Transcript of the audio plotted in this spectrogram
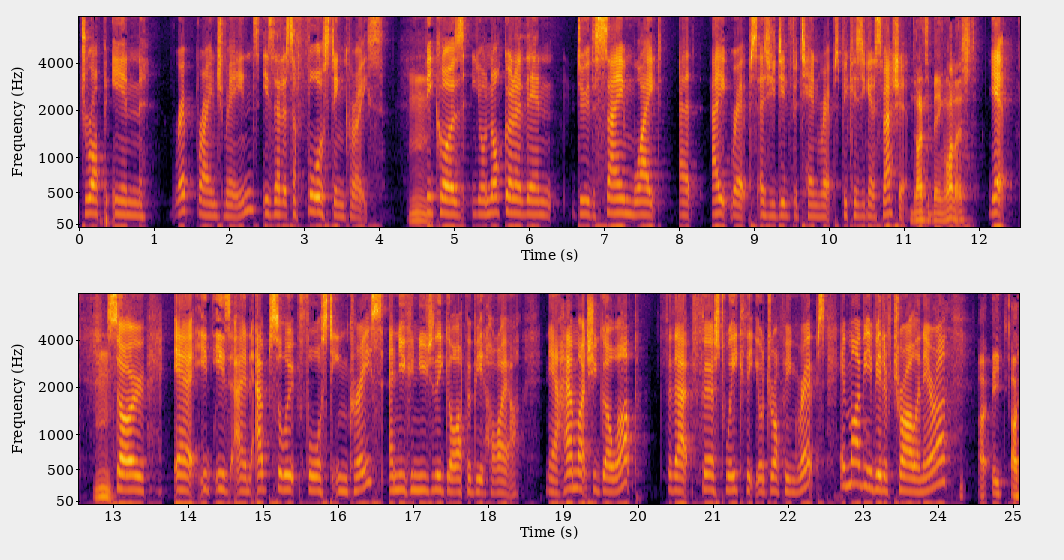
drop in rep range means is that it's a forced increase Mm. because you're not going to then do the same weight at eight reps as you did for ten reps because you're going to smash it. Not if you're being honest. Yeah. So uh, it is an absolute forced increase, and you can usually go up a bit higher. Now, how much you go up for that first week that you're dropping reps, it might be a bit of trial and error. Uh, it, uh,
